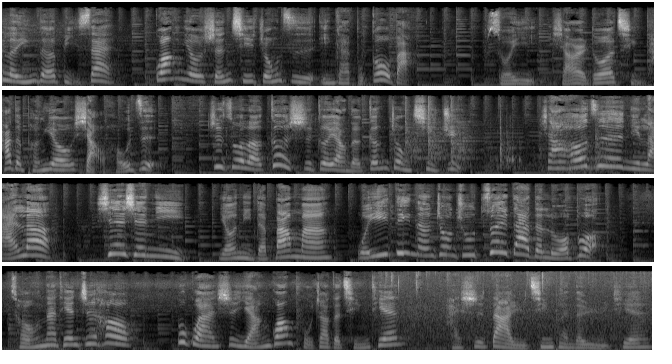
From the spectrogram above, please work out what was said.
了赢得比赛，光有神奇种子应该不够吧？所以，小耳朵请他的朋友小猴子制作了各式各样的耕种器具。小猴子，你来了，谢谢你，有你的帮忙，我一定能种出最大的萝卜。从那天之后，不管是阳光普照的晴天，还是大雨倾盆的雨天。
